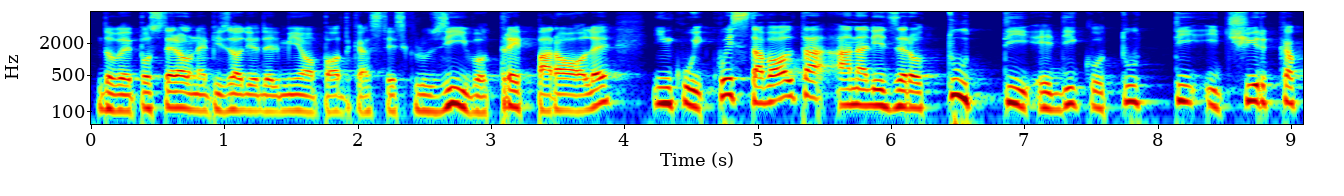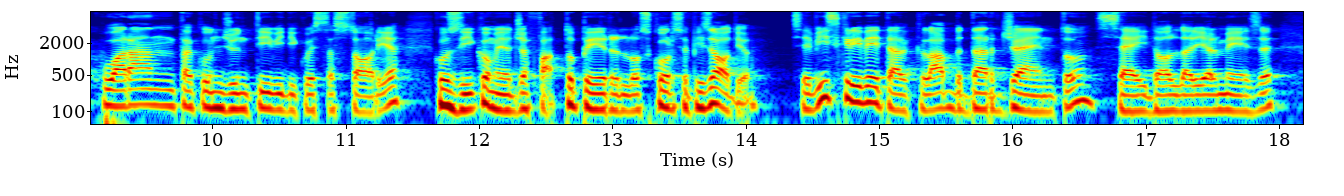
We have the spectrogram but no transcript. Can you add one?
dove posterò un episodio del mio podcast esclusivo, Tre parole, in cui questa volta analizzerò tutti, e dico tutti, i circa 40 congiuntivi di questa storia, così come ho già fatto per lo scorso episodio. Se vi iscrivete al club d'argento, 6 dollari al mese,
